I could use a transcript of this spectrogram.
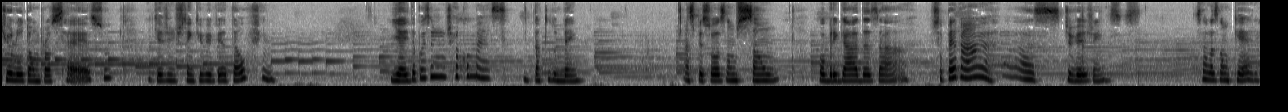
Que o luto é um processo e que a gente tem que viver até o fim. E aí depois a gente recomeça e tá tudo bem. As pessoas não são obrigadas a superar as divergências se elas não querem.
